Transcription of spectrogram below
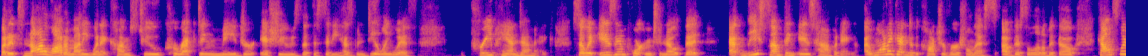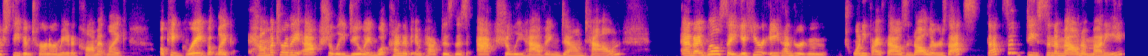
but it's not a lot of money when it comes to correcting major issues that the city has been dealing with pre-pandemic so it is important to note that at least something is happening. I want to get into the controversialness of this a little bit though. Councillor Stephen Turner made a comment like, okay, great, but like, how much are they actually doing? What kind of impact is this actually having downtown? And I will say, you hear eight hundred and $25,000, that's that's a decent amount of money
